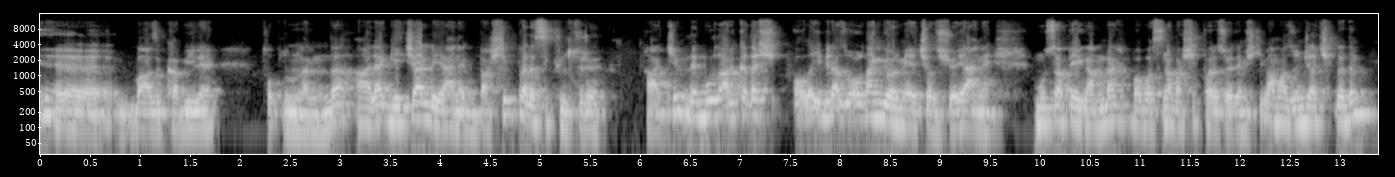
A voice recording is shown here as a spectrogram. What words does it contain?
e, bazı kabile toplumlarında hala geçerli yani başlık parası kültürü hakim ve burada arkadaş olayı biraz oradan görmeye çalışıyor. Yani Musa peygamber babasına başlık parası ödemiş gibi ama az önce açıkladım.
